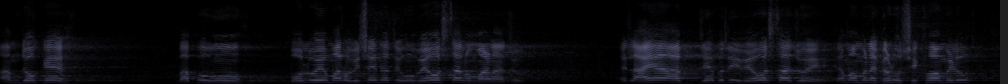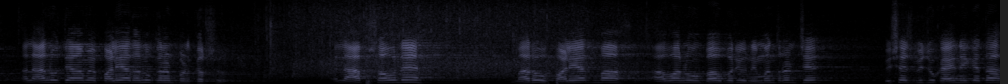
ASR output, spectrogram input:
આમ જો કે બાપુ, હું બોલવું એ મારો વિષય નથી. હું વ્યવસ્થાનો માણસ છું. એટલે આપ જે બધી વ્યવસ્થા જોઈ, એમાં મને ઘણું શીખવા મળ્યું અને આનું ત્યાં અમે પાળિયાદ અનુકરણ પણ કરશું. એટલે આપ સૌને મારું પાળિયાદમાં આવવાનું ભાવભર્યું નિમંત્રણ છે. વિશેષ બીજું કાંઈ નહીં કહેતા.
